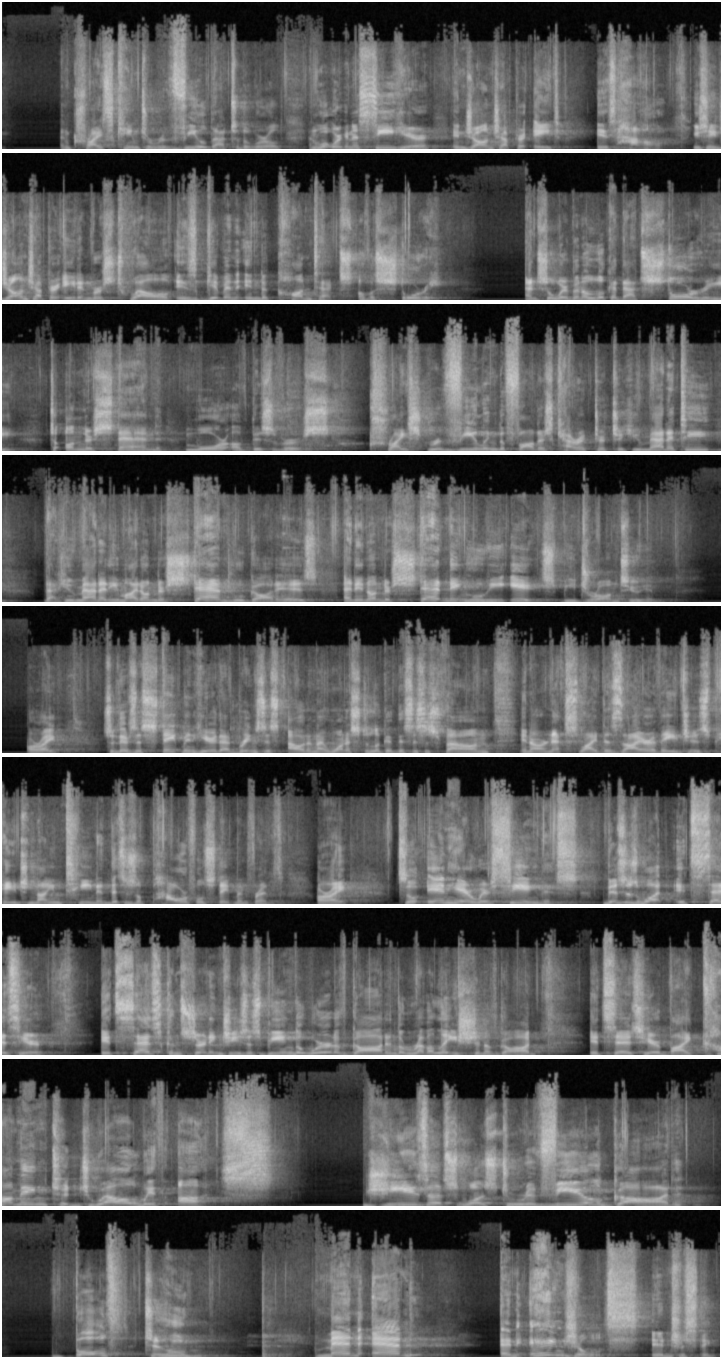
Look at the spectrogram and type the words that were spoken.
And Christ came to reveal that to the world. And what we're going to see here in John chapter 8 is how. You see, John chapter 8 and verse 12 is given in the context of a story. And so we're going to look at that story to understand more of this verse. Christ revealing the Father's character to humanity, that humanity might understand who God is, and in understanding who He is, be drawn to Him. All right? So there's a statement here that brings this out, and I want us to look at this. This is found in our next slide, Desire of Ages, page 19. And this is a powerful statement, friends. All right? So in here, we're seeing this. This is what it says here. It says concerning Jesus being the Word of God and the revelation of God, it says here, by coming to dwell with us, Jesus was to reveal God both to whom? Men and and angels. Interesting.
